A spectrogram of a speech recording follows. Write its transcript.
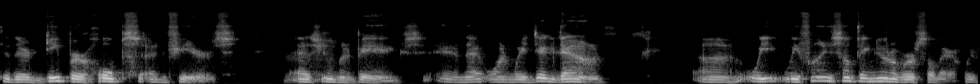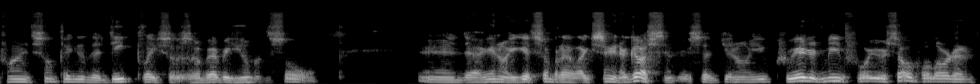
to their deeper hopes and fears as mm-hmm. human beings. And that when we dig down uh, we we find something universal there. We find something in the deep places of every human soul and, uh, you know, you get somebody like St. Augustine who said, you know, you created me for yourself, O Lord, and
